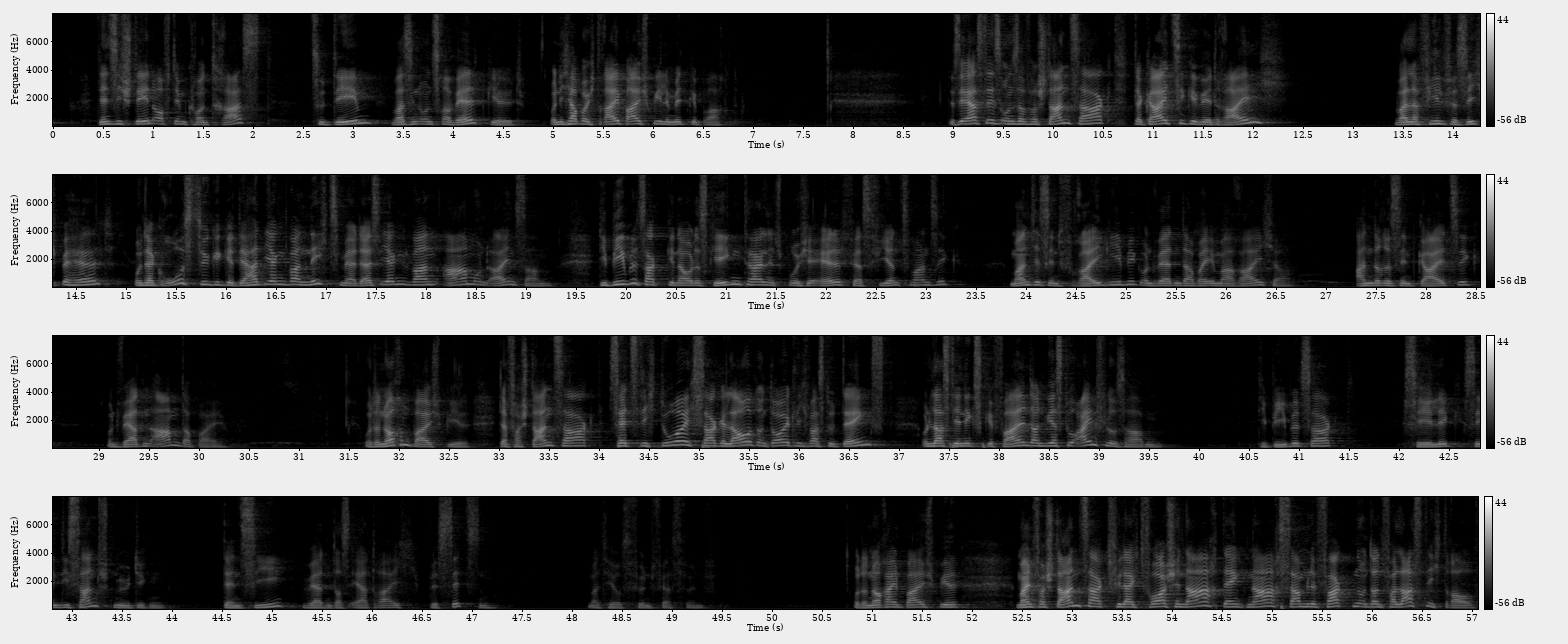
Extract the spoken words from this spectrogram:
denn sie stehen oft im Kontrast zu dem, was in unserer Welt gilt. Und ich habe euch drei Beispiele mitgebracht. Das erste ist, unser Verstand sagt, der Geizige wird reich, weil er viel für sich behält. Und der Großzügige, der hat irgendwann nichts mehr, der ist irgendwann arm und einsam. Die Bibel sagt genau das Gegenteil in Sprüche 11, Vers 24. Manche sind freigebig und werden dabei immer reicher. Andere sind geizig und werden arm dabei. Oder noch ein Beispiel. Der Verstand sagt, setz dich durch, sage laut und deutlich, was du denkst und lass dir nichts gefallen, dann wirst du Einfluss haben. Die Bibel sagt, selig sind die Sanftmütigen, denn sie werden das Erdreich besitzen. Matthäus 5, Vers 5. Oder noch ein Beispiel. Mein Verstand sagt vielleicht, forsche nach, denk nach, sammle Fakten und dann verlass dich drauf.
